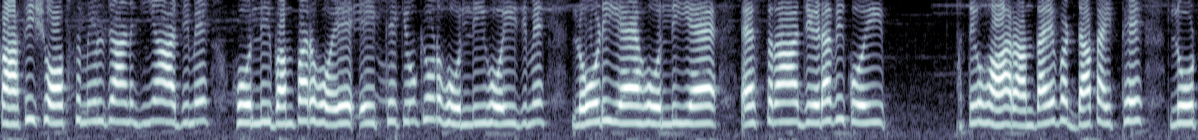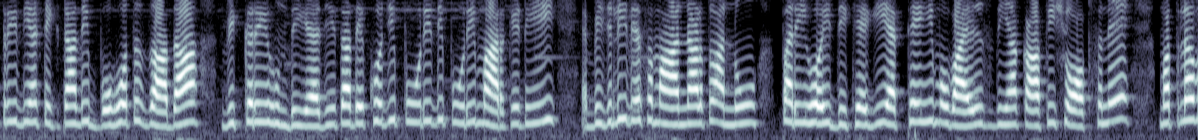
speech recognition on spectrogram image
ਕਾਫੀ ਸ਼ਾਪਸ ਮਿਲ ਜਾਣਗੀਆਂ। ਜਿਵੇਂ ਹੋਲੀ ਬੰਪਰ ਹੋਏ ਇਹ ਇੱਥੇ, ਕਿਉਂਕਿ ਹੁਣ ਹੋਲੀ ਹੋਈ, ਜਿਵੇਂ ਲੋਹੜੀ ਹੈ, ਹੋਲੀ ਹੈ, ਇਸ ਤਰ੍ਹਾਂ ਜਿਹੜਾ ਵੀ ਕੋਈ ਤਿਉਹਾਰ ਆਉਂਦਾ ਹੈ ਵੱਡਾ ਤਾਂ ਇੱਥੇ ਲੋਟਰੀ ਦੀਆਂ ਟਿਕਟਾਂ ਦੀ ਬਹੁਤ ਜ਼ਿਆਦਾ ਵਿਕਰੀ ਹੁੰਦੀ ਹੈ ਜੀ। ਤਾਂ ਦੇਖੋ ਜੀ, ਪੂਰੀ ਦੀ ਪੂਰੀ ਮਾਰਕੀਟ ਹੀ ਬਿਜਲੀ ਦੇ ਸਮਾਨ ਨਾਲ ਤੁਹਾਨੂੰ ਭਰੀ ਹੋਈ ਦਿਖੇਗੀ। ਇੱਥੇ ਹੀ ਮੋਬਾਈਲਸ ਦੀਆਂ ਕਾਫੀ ਸ਼ਾਪਸ ਨੇ। ਮਤਲਬ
